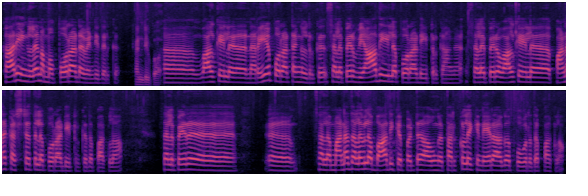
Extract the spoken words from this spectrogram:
காரியங்களை நம்ம போராட வேண்டியது இருக்கு. கண்டிப்பாக வாழ்க்கையில நிறைய போராட்டங்கள் இருக்கு. சில பேர் வியாதியில போராடிட்டு இருக்காங்க சில பேர் வாழ்க்கையில பண கஷ்டத்துல போராடிட்டு இருக்கதை பார்க்கலாம் சில பேர் சில மனதளவில் பாதிக்கப்பட்டு அவங்க தற்கொலைக்கு நேராக போகிறத பார்க்கலாம்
